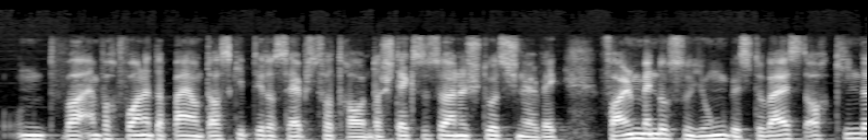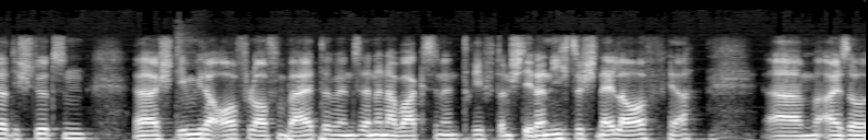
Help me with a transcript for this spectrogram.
und war einfach vorne dabei und das gibt dir das Selbstvertrauen. Da steckst du so einen Sturz schnell weg. Vor allem, wenn du so jung bist. Du weißt, auch Kinder, die stürzen, äh, stehen wieder auf, laufen weiter. Wenn sie einen Erwachsenen trifft, dann steht er nicht so schnell auf. Ja, ähm, also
